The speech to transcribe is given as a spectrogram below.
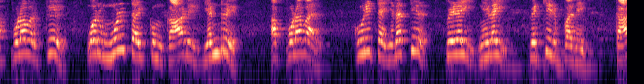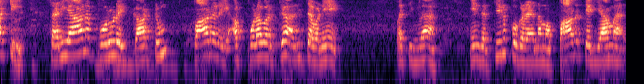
அப்புலவர்க்கு ஒரு முள் தைக்கும் காடு என்று அப்புலவர் குறித்த இடத்தில் பிழை நிலை பெற்றிருப்பதை காட்டி சரியான பொருளை காட்டும் பாடலை அப்புலவர்க்கு அளித்தவனே. பார்த்தீங்களா இந்த திருப்புகளை நம்ம பாட தெரியாமல்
